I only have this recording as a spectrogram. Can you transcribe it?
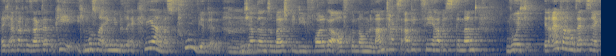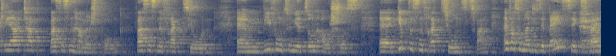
weil ich einfach gesagt habe, okay, ich muss mal irgendwie ein bisschen erklären, was tun wir denn? Mhm. Und ich habe dann zum Beispiel die Folge aufgenommen, Landtags-ABC habe ich es genannt, wo ich in einfachen Sätzen erklärt habe, was ist ein Hammelsprung, was ist eine Fraktion, ähm, wie funktioniert so ein Ausschuss, äh, gibt es einen Fraktionszwang. Einfach so mal diese Basics, ja. weil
